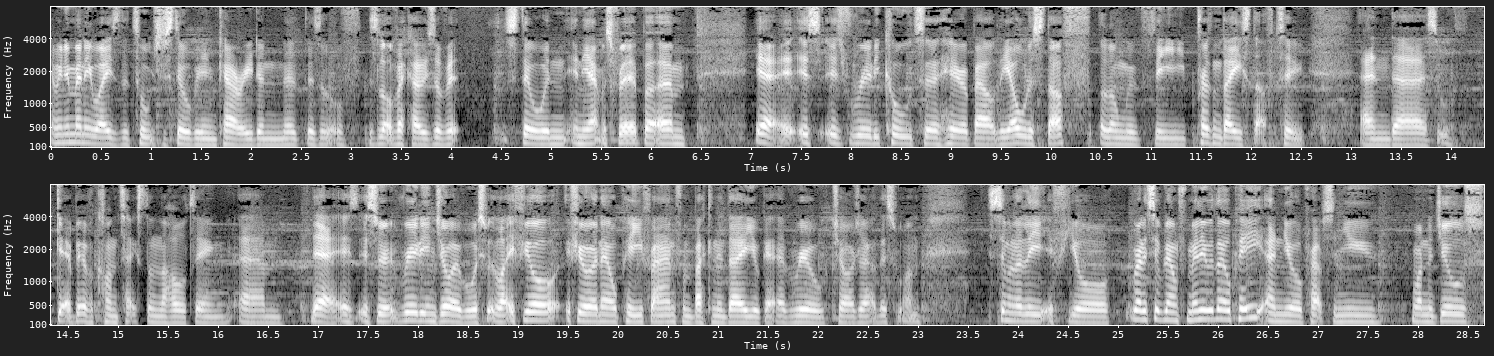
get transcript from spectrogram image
I mean, in many ways, the torch is still being carried, and there's a lot of there's a lot of echoes of it still in, in the atmosphere. But um, yeah, it's it's really cool to hear about the older stuff along with the present day stuff too, and uh, sort of get a bit of a context on the whole thing. Um, yeah, it's, it's really enjoyable. It's like if you're if you're an LP fan from back in the day, you'll get a real charge out of this one. Similarly, if you're relatively unfamiliar with LP and you're perhaps a new Run the Jewels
